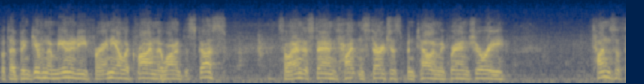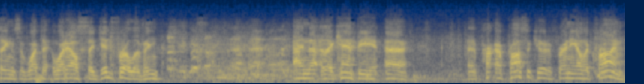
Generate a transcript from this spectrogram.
but they've been given immunity for any other crime they want to discuss. So I understand Hunt and Sturgis have been telling the grand jury tons of things of what they, what else they did for a living, and uh, they can't be uh, uh, pr- prosecuted for any other crime.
